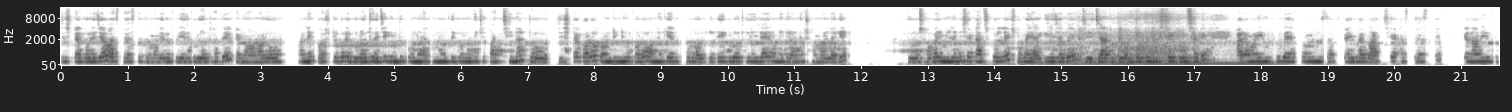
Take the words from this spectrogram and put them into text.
চেষ্টা করে যাও। আস্তে আস্তে তোমাদেরও পেজ গ্রোথ হবে, কেন আমারও অনেক কষ্ট করে গ্রোথ হয়েছে, কিন্তু কোনো, এখনও অবধি কোনো কিছু পাচ্ছি না। তো চেষ্টা করো কন্টিনিউ করো। অনেকের খুব অল্পতেই গ্রোথ হয়ে যায়, অনেকের অনেক সময় লাগে। তো সবাই মিলেমিশে কাজ করলে সবাই এগিয়ে যাবে, যে যার গন্তব্যে নিশ্চয়ই পৌঁছাবে। আর আমার ইউটিউবে এখন সাবস্ক্রাইবার বাড়ছে আস্তে আস্তে। কেন আমি ইউটিউব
